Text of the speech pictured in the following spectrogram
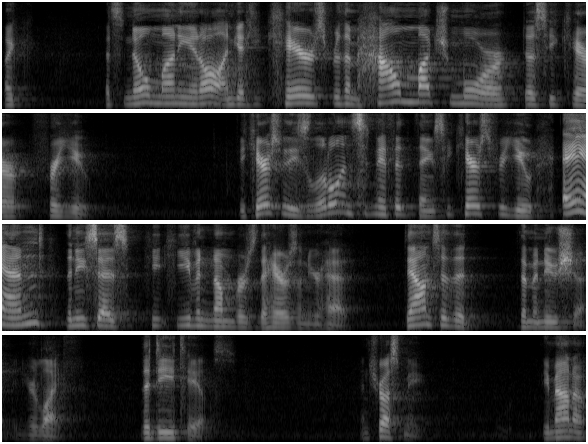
Like, that's no money at all. And yet He cares for them. How much more does He care for you? He cares for these little insignificant things. He cares for you. And then He says He, he even numbers the hairs on your head, down to the, the minutiae in your life, the details. And trust me, the amount of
